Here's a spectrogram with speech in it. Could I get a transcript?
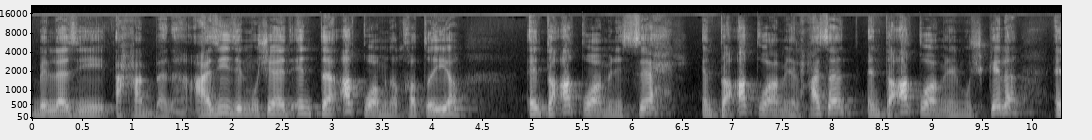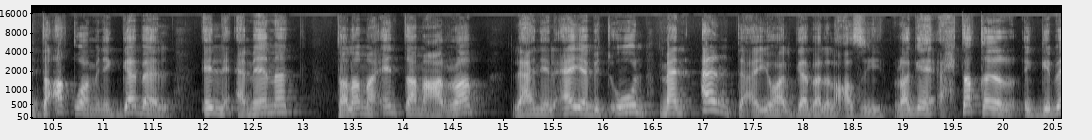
بالذي احبنا. عزيزي المشاهد انت اقوى من الخطية انت اقوى من السحر انت اقوى من الحسد انت اقوى من المشكلة انت اقوى من الجبل اللي امامك طالما انت مع الرب لأن الآية بتقول من أنت أيها الجبل العظيم. رجاء احتقر الجبال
